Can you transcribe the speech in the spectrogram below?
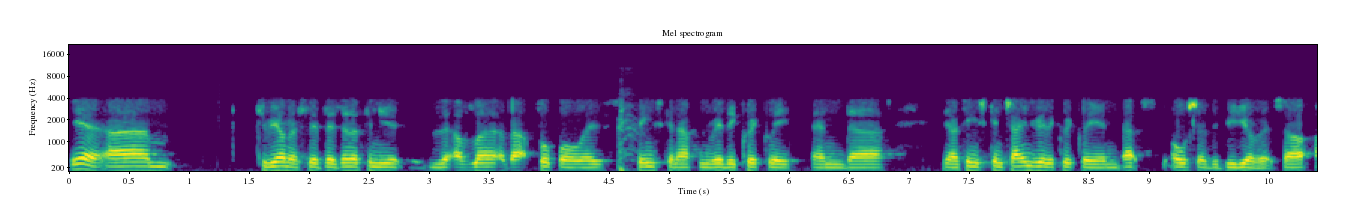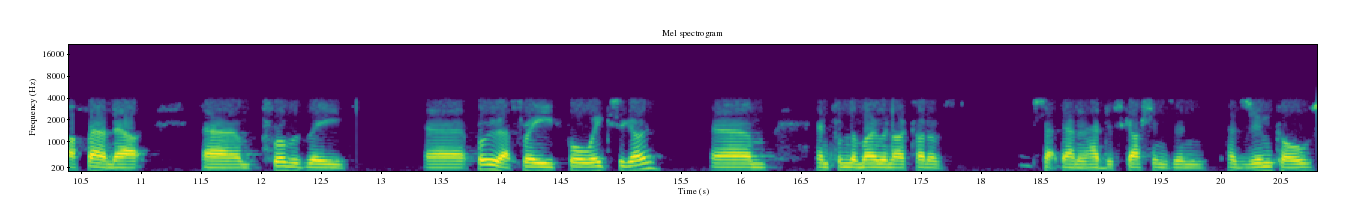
Yeah, um, to be honest, if there's anything you, that I've learned about football is things can happen really quickly, and uh, you know things can change really quickly, and that's also the beauty of it. So I found out um, probably uh, probably about three, four weeks ago, um, and from the moment I kind of sat down and had discussions and had Zoom calls,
